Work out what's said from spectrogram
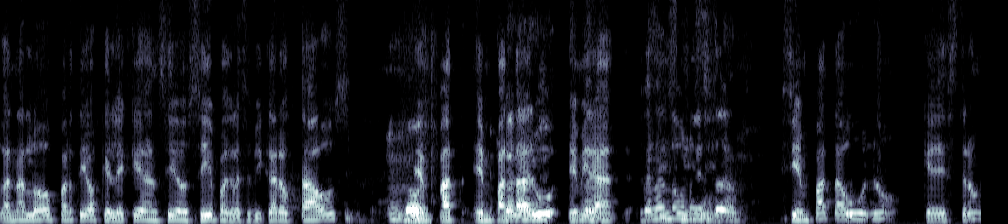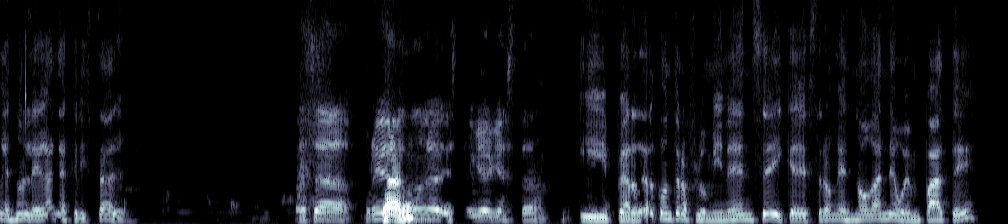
ganar los dos partidos que le quedan sí o sí para clasificar a octavos. No. Empat- empatar, Ganar- u- eh, mira, ganando si- uno si- está. si empata uno, que de Strongest no le gane a Cristal. O sea, River Claro. la de ya está. y perder contra Fluminense y que De Strongest no gane o empate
